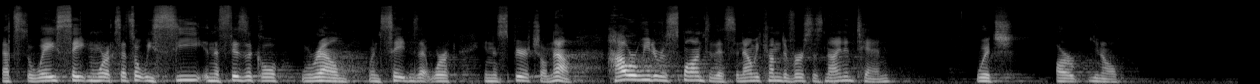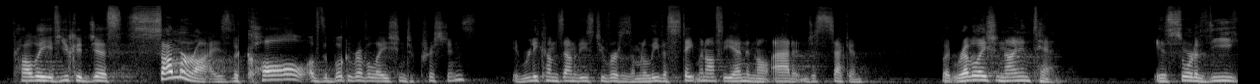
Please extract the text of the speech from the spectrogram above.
That's the way Satan works. That's what we see in the physical realm when Satan's at work in the spiritual. Now, how are we to respond to this? And now we come to verses 9 and 10, which are, you know, probably if you could just summarize the call of the book of Revelation to Christians, it really comes down to these two verses. I'm going to leave a statement off the end and I'll add it in just a second. But Revelation 9 and 10 is sort of the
